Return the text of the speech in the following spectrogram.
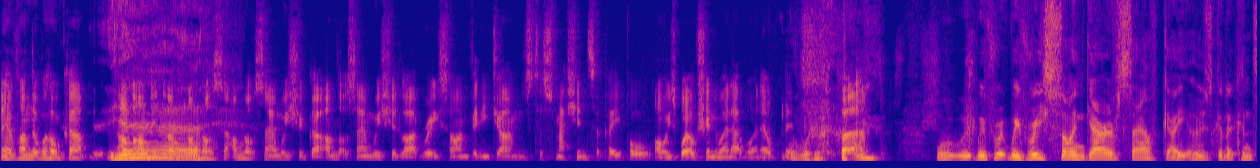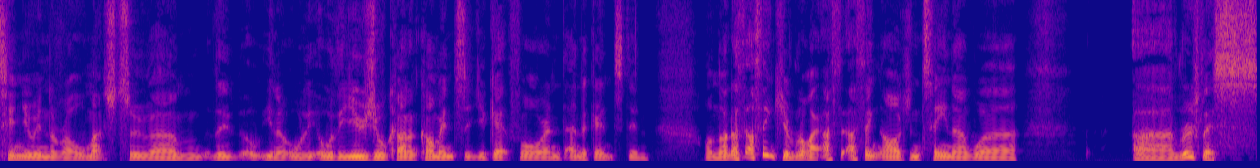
they've won the World Cup. I'm, I mean, I'm, Yeah. I'm not. I'm not saying we should go. I'm not saying we should like re-sign Vinnie Jones to smash into people. Oh, he's Welsh anyway. That won't help with it. But um, We've we've re-signed Gareth Southgate, who's going to continue in the role, much to um, the you know all the all the usual kind of comments that you get for and, and against him on that. I, th- I think you're right. I, th- I think Argentina were uh, ruthless,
